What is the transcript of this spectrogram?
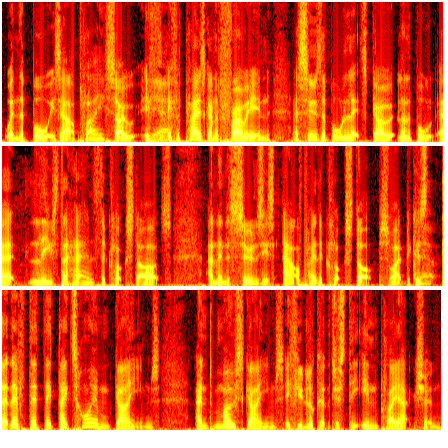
when the ball is out of play. So if Yeah. if a player's going to throw in, as soon as the ball lets go, the ball uh, leaves the hands, the clock starts, and then as soon as it's out of play, the clock stops, right? Because Yep. they, they've, they, they they time games. And most games, if you look at just the in-play action,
